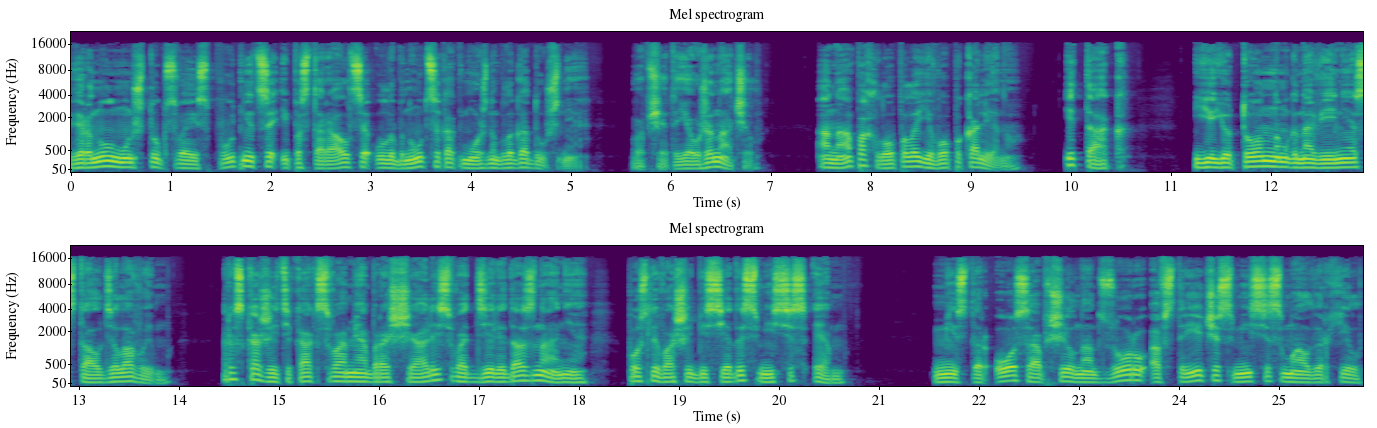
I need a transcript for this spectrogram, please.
вернул мундштук своей спутнице и постарался улыбнуться как можно благодушнее. «Вообще-то я уже начал». Она похлопала его по колену. «Итак». Ее тон на мгновение стал деловым. Расскажите, как с вами обращались в отделе дознания после вашей беседы с миссис М. Мистер О сообщил надзору о встрече с миссис Малверхилл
